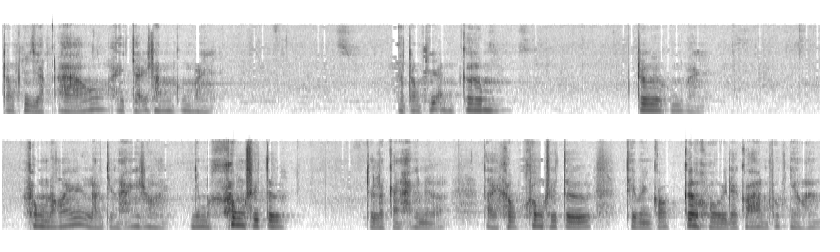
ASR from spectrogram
trong khi giặt áo hay chảy răng cũng vậy, và trong khi ăn cơm, trưa cũng vậy. Không nói là chừng hay rồi, nhưng mà không suy tư thì là càng hay nữa. Tại không không suy tư thì mình có cơ hội để có hạnh phúc nhiều hơn.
